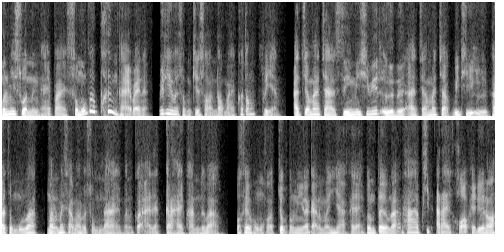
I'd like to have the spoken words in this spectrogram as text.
มันมีส่วนหนึ่งหายไป สมมุติว่าพึ่งหายไปเนี่ยวิธีผสมเกสรดอกไม้ก็ต้องเปลี่ยน อาจจะมาจากสิ่งมีชีวิตอื่น หรืออาจจะมาจากวิธีอื่น ถ้าสมมุติว่ามันไม่สามารถผสมได้ มันก็อาจจะกลายพันธุ์หรือเปล่าโอเค ผมขอจบตรงนี้แล้วกันไม่อยากขยายเพิ่มเติมละถ้าผิดอะไรขออภัยด้วยเนาะ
